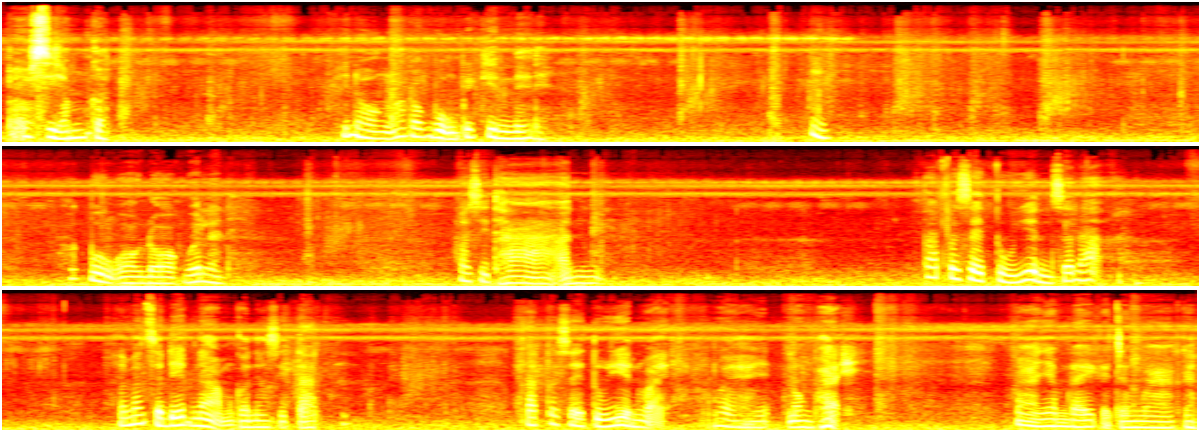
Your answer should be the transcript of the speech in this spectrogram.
ไปเอาเสียมก่อน พี่น้องมาผักบุ้งไปกินเนี่ยดิอืมผักบุ้งออกดอกเบิดแล้วนี่เขาสิทาอัน ตัดไปใส่ตู้เย็นซะละ ให้มันเสด็จน้ำก่อนยังสิตัด ตัดไปใส่ตู้เย็นไว้ไว้ให้น้องไผ่มายำใดก็จังวากัน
